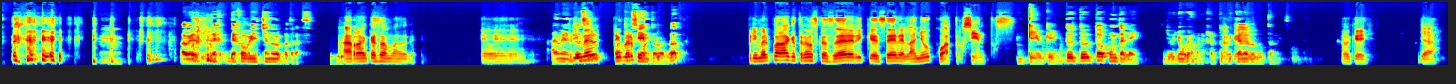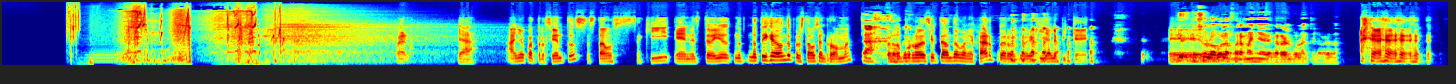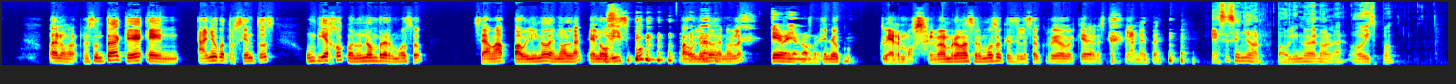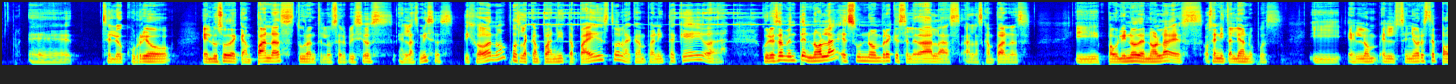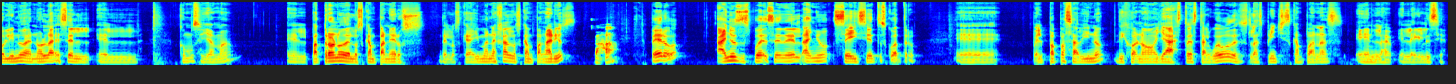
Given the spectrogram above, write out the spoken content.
A ver, deja, voy echándome para atrás. Arranca esa madre. Eh, primer, 400, ¿verdad? Primer parada que tenemos que hacer, Eric, es en el año 400. Ok, ok. Tú, tú, tú apúntale. Yo, yo voy a manejar. Tú pícale los botones. Ok. Ya. Bueno, ya. Año 400. Estamos aquí en este bello. No, te dije dónde, pero estamos en Roma. Ah, Perdón por no decirte dónde manejar, pero yo aquí ya le piqué. yo, solo hago la eh, faramaña de agarrar el volante, la verdad. Bueno, resulta que en año 400, un viejo con un nombre hermoso, se llama Paulino de Nola, el obispo Paulino de Nola. Qué bello nombre. hermoso, el nombre más hermoso que se les ha ocurrido a cualquiera en este planeta. Ese señor, Paulino de Nola, obispo, eh, se le ocurrió el uso de campanas durante los servicios en las misas. Dijo, oh, no, pues la campanita para esto, la campanita aquello. Ah, Curiosamente, Nola es un nombre que se le da a las, a las campanas. Y Paulino de Nola es, o sea, en italiano, pues. Y el, el señor este Paulino de Nola es el, el, ¿cómo se llama? El patrono de los campaneros, de los que ahí manejan los campanarios. Ajá. Pero años después, en el año 604, eh, el Papa Sabino dijo, no, ya estoy hasta el huevo de las pinches campanas en la, en la iglesia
